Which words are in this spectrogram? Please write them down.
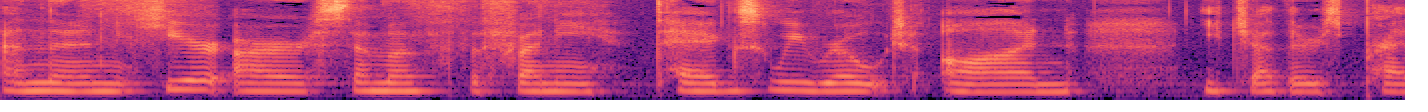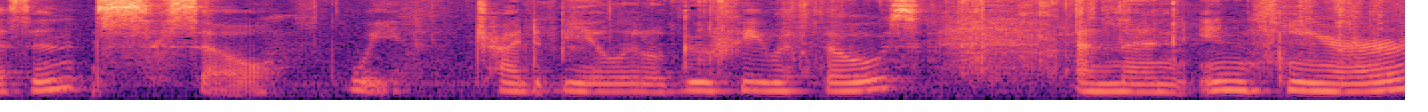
And then here are some of the funny tags we wrote on each other's presents. So we tried to be a little goofy with those. And then in here,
